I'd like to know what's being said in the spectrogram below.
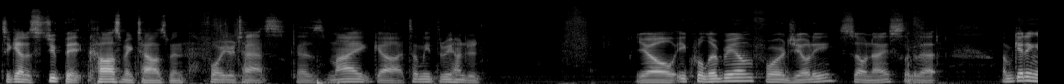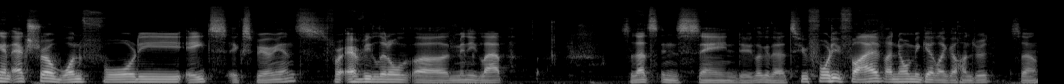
to get a stupid cosmic talisman for your task. Because, my god, took me 300. Yo, equilibrium for agility. So nice. Look at that. I'm getting an extra 148 experience for every little uh, mini lap so that's insane, dude. Look at that. 245. I normally get like 100, so.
